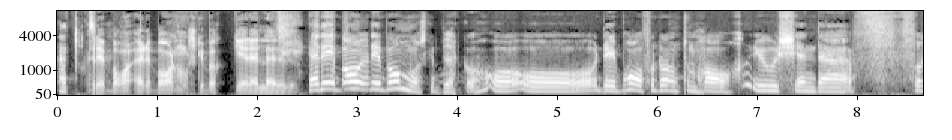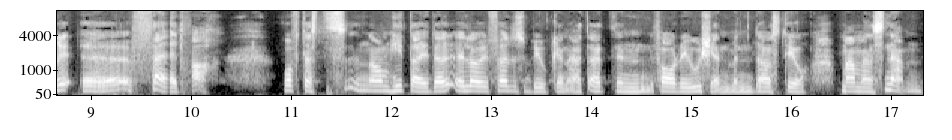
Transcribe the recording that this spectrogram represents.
Att, är, det bar, är det barnmorskeböcker eller? Ja, det är, bar, det är barnmorskeböcker och, och det är bra för de som har okända för, äh, fädrar oftast när de hittar i, eller i födelseboken att, att en fader är okänd men där står mammans namn.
